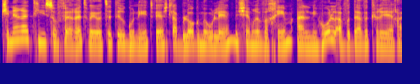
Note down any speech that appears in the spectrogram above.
כנרת היא סופרת ויועצת ארגונית, ויש לה בלוג מעולה בשם רווחים על ניהול, עבודה וקריירה.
